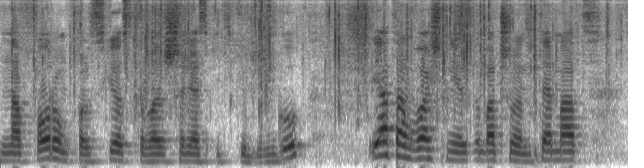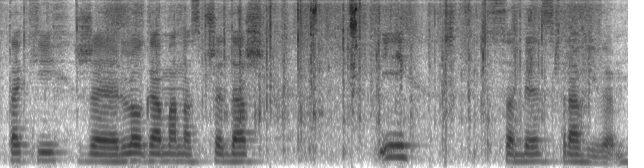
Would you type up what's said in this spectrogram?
na forum Polskiego Stowarzyszenia Speedcubingu. Ja tam właśnie zobaczyłem temat taki, że loga ma na sprzedaż i sobie sprawiłem.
